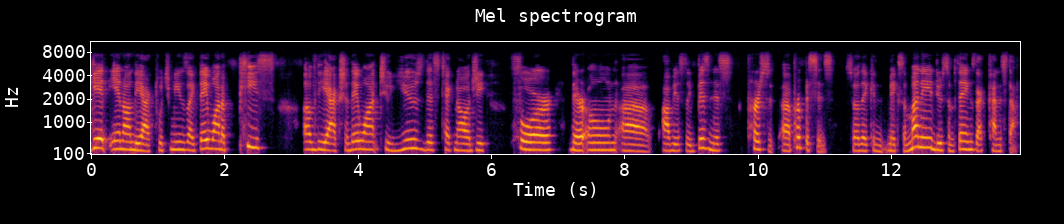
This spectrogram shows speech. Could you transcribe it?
get in on the act, which means like they want a piece of the action. They want to use this technology for their own, uh, obviously, business pers- uh, purposes. So they can make some money, do some things, that kind of stuff.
